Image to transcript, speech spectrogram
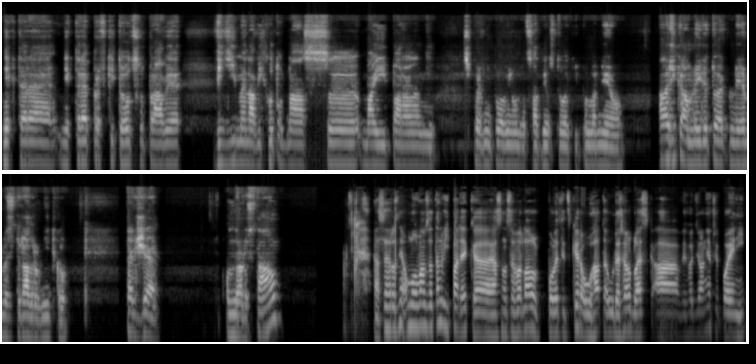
některé, některé prvky toho, co právě vidíme na východ od nás, mají paralelu s první polovinou 20. století, podle mě jo. Ale říkám, nejde to, jak nejde mezi to dát rovnítko. Takže Ondra dostal. Já se hrozně omlouvám za ten výpadek. Eh, já jsem se hodlal politicky rouhat a udeřil blesk a vyhodil mě připojení.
